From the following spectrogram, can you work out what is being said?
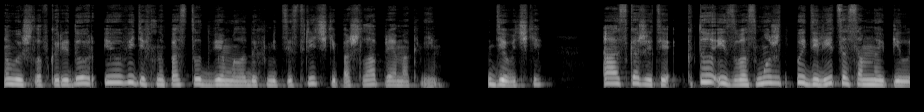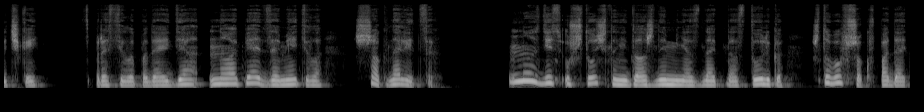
Вышла в коридор и, увидев на посту две молодых медсестрички, пошла прямо к ним. «Девочки, а скажите, кто из вас может поделиться со мной пилочкой?» — спросила, подойдя, но опять заметила шок на лицах. Но здесь уж точно не должны меня знать настолько, чтобы в шок впадать.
